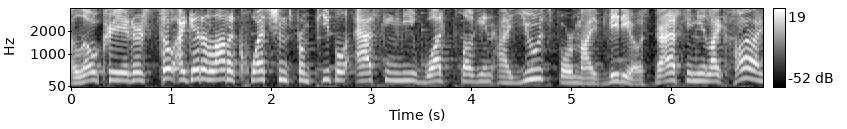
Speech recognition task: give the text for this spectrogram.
Hello creators! So I get a lot of questions from people asking me what plugin I use for my videos. They're asking me like, hi,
